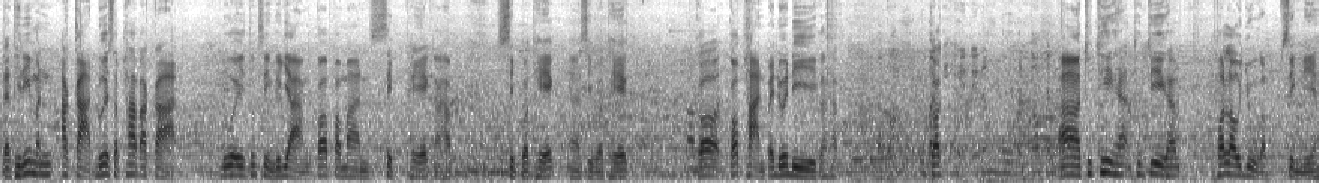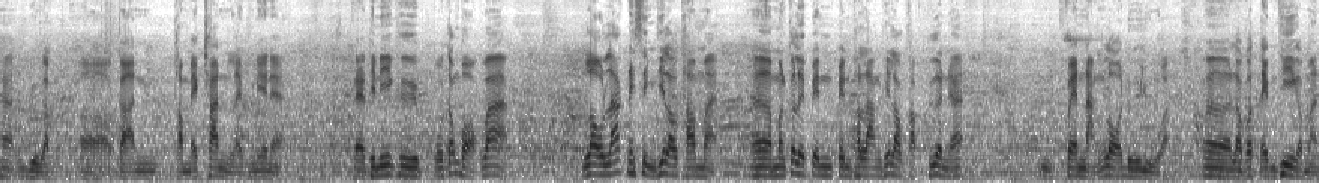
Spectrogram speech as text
แต่ทีนี้มันอากาศด้วยสภาพอากาศด้วยทุกสิ่งทุกอย่างก็ประมาณ 10 take ครับ10กว่า take อ่า10กว่า take ก็ก็ผ่านไปด้วยดีก็ครับอุบัติเหตุในเรื่องบู๊มันก็เป็นอ่าทุกที่ฮะทุกที่ครับ เพราะเราอยู่กับสิ่งนี้ฮะอยู่กับเอ่อการทำแอคชั่นอะไรพวกนี้เนี่ยแต่ทีนี้คือผมต้องบอกว่าเรารักในสิ่งที่เราทำอะเออมันก็เลยเป็นเป็นพลังที่เราขับเคลื่อนนะแฟนหนังรอดูอยู่อะเออเราก็เต็มที่กับมัน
